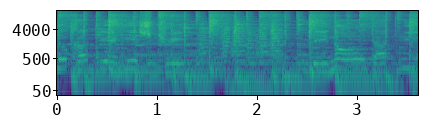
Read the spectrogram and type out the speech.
Look at their history, they know that we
